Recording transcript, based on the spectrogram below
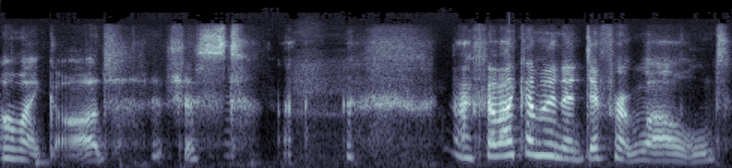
Oh my god. It's just I feel like I'm in a different world.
